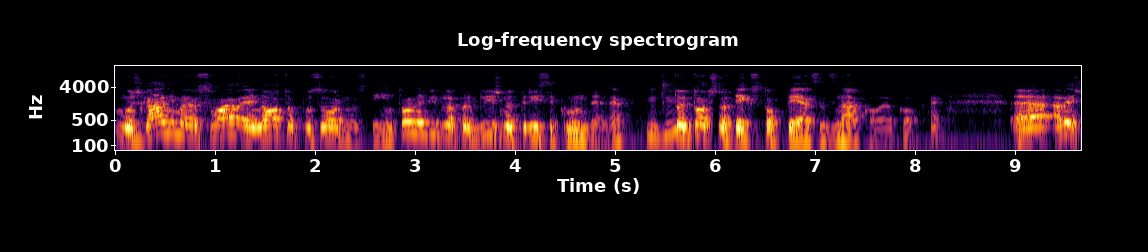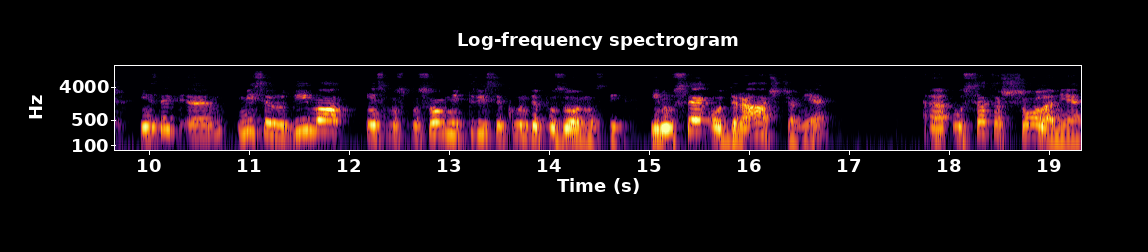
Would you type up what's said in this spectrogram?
možgani imajo svojo enoto pozornosti in to ne bi bila približno 3 sekunde. Uh mhm. -huh. To je točno teh 150 znakov. Kolik, uh, veš, in zdaj um, mi se rodimo in smo sposobni 3 sekunde pozornosti. In vse odraščanje, Eh, vse to šolanje,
